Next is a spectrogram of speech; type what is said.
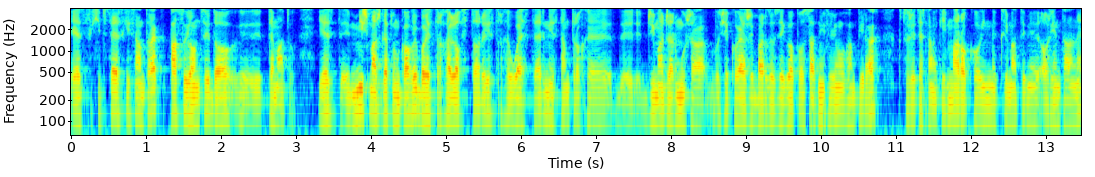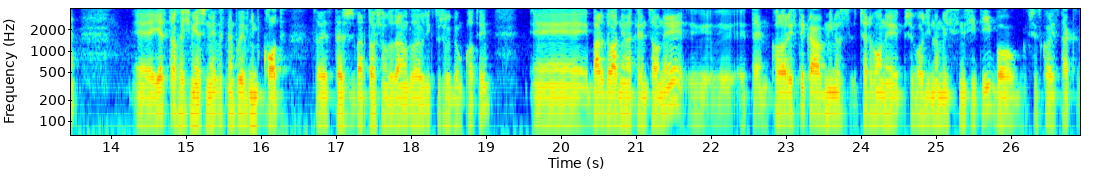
Jest hipsterski soundtrack pasujący do y, tematu. Jest y, miszmasz gatunkowy, bo jest trochę love story, jest trochę western, jest tam trochę y, Jima Jarmusza, bo się kojarzy bardzo z jego ostatnim filmem o wampirach, który też tam jakieś Maroko inne klimaty orientalne. Y, Jest trochę śmieszny, występuje w nim kot, co jest też wartością dodaną dla ludzi, którzy lubią koty. Yy, bardzo ładnie nakręcony. Yy, ten kolorystyka minus czerwony przywodzi na myśl Sin City, bo wszystko jest tak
